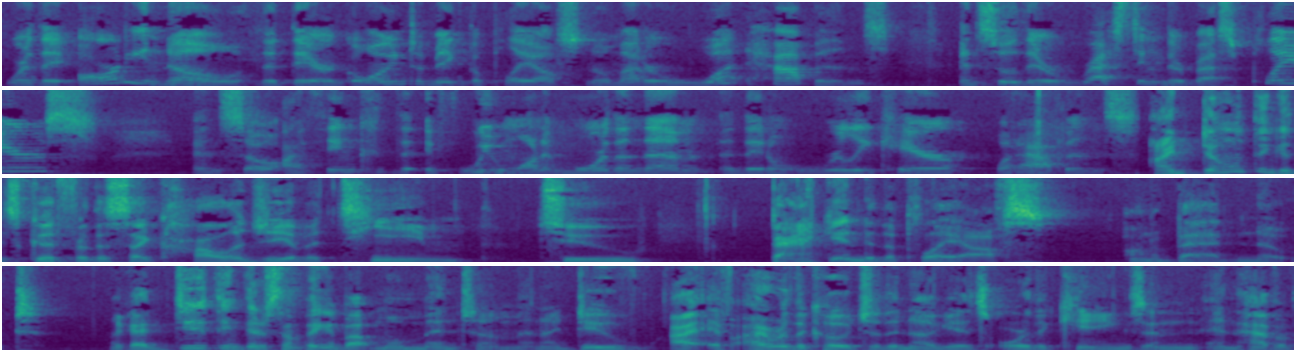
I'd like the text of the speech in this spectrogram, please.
where they already know that they are going to make the playoffs no matter what happens, and so they're resting their best players. And so I think that if we want it more than them, and they don't really care what happens, I don't think it's good for the psychology of a team to back into the playoffs on a bad note. Like I do think there's something about momentum, and I do. I, if I were the coach of the Nuggets or the Kings and and have a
